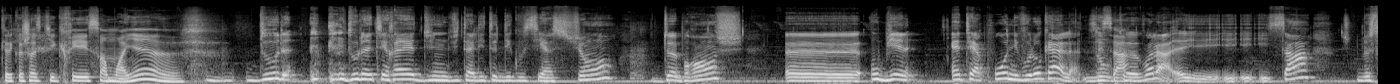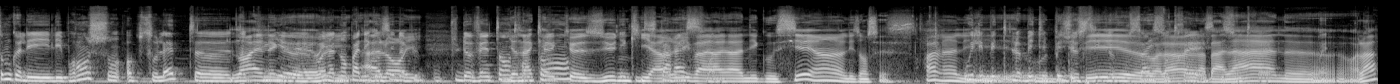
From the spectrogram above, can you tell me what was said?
quelque chose qui est créé sans moyens. euh, D'où l'intérêt d'une vitalité de négociation, de branches, euh, ou bien interpro au niveau local. Donc ça. euh, voilà, et, et- et- et ça, il me semble que les, les branches sont obsolètes euh, Non, elles depuis, n'ex- euh, oui. voilà, n'ont pas négocié Alors, depuis plus de 20 ans, Il y en a 30 ans, quelques-unes qui, arrivent à, voilà. à négocier, hein, les ancestrales. hein, Oui, les- le BTP, je sais ça, euh, ils sont voilà, très- la banane, très- euh, ouais. voilà.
